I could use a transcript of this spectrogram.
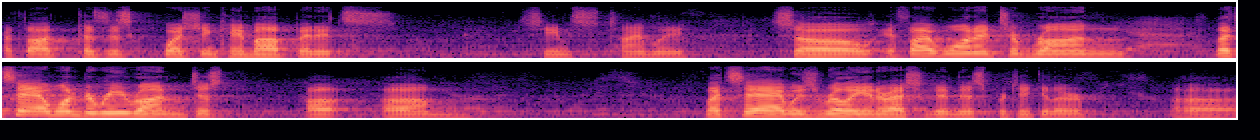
I thought, because this question came up and it seems timely. So if I wanted to run, let's say I wanted to rerun just, uh, um, let's say I was really interested in this particular, uh,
